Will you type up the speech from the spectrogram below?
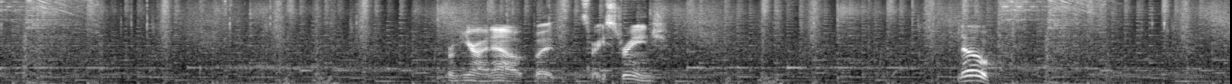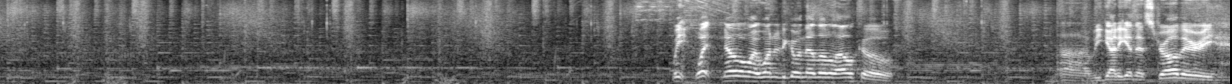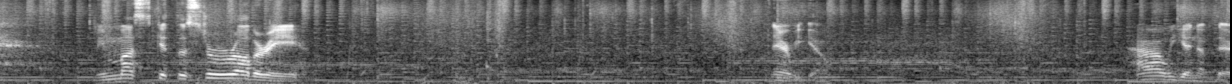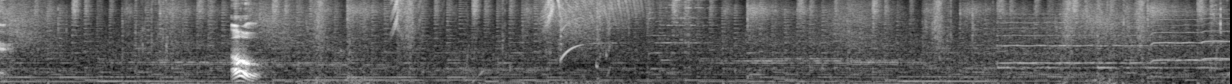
From here on out, but it's very strange. No! Wait, what? No, I wanted to go in that little alcove. Uh, we gotta get that strawberry. We must get the strawberry. There we go. How are we getting up there? Oh!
